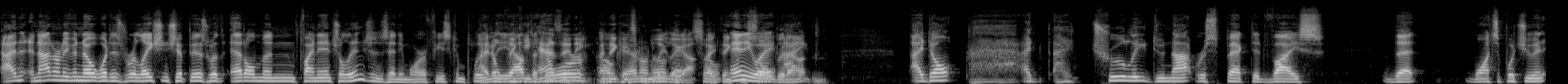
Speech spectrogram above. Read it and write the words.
I, and I don't even know what his relationship is with Edelman Financial Engines anymore. If he's completely I don't think out he the has door, any. I think okay, he's I don't know that. out. So I think anyway, he sold it I- out. and- I don't I I truly do not respect advice that wants to put you in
